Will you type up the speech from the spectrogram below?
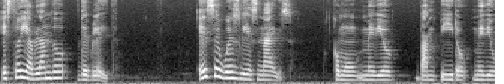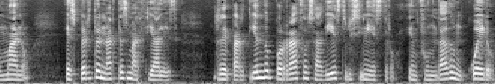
Estoy hablando de Blade. Ese Wesley Snipes, como medio vampiro, medio humano, experto en artes marciales, repartiendo porrazos a diestro y siniestro, enfundado en cuero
